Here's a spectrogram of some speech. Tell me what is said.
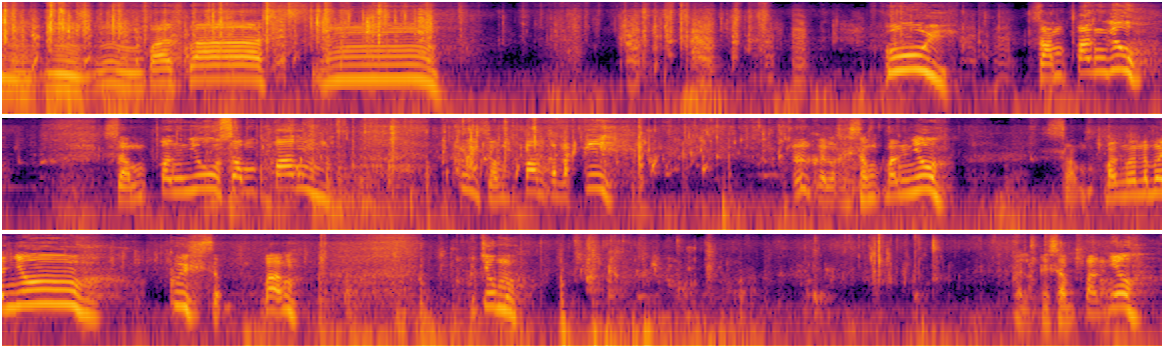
Mm, mm, mm. Pas, pas. Mm. Uy! Sampang nyo! Sampang nyo! Sampang! Uy, sampang kalaki! Uy, kalaki sampang nyo! Sampang na naman nyo! Uy, sampang! Picho mo! Kalaki sampang nyo!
